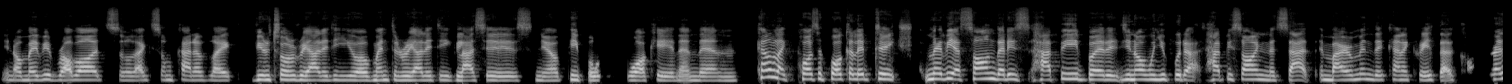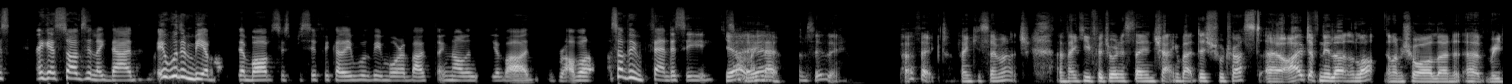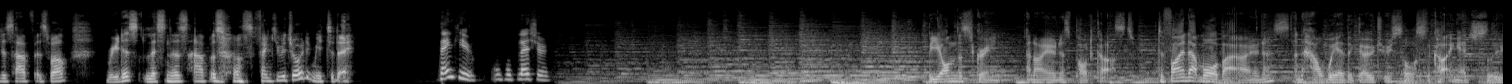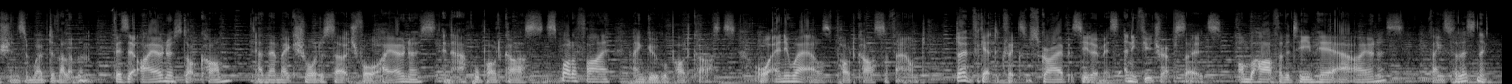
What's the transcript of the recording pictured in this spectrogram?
you know, maybe robots or like some kind of like virtual reality or augmented reality glasses. You know, people walking and then kind of like post-apocalyptic maybe a song that is happy but it, you know when you put a happy song in a sad environment they kind of create that contrast I guess something like that. It wouldn't be about the DevOps specifically. It would be more about technology, about robot, something fantasy. Yeah, something yeah, like absolutely. Perfect. Thank you so much. And thank you for joining us today and chatting about digital trust. Uh, I've definitely learned a lot, and I'm sure our learn- uh, readers have as well. Readers, listeners have as well. So thank you for joining me today. Thank you. It was a pleasure. Beyond the Screen, an Ionos podcast. To find out more about Ionos and how we're the go to source for cutting edge solutions in web development, visit ionos.com and then make sure to search for Ionos in Apple Podcasts, Spotify, and Google Podcasts, or anywhere else podcasts are found. Don't forget to click subscribe so you don't miss any future episodes. On behalf of the team here at Ionos, thanks for listening.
